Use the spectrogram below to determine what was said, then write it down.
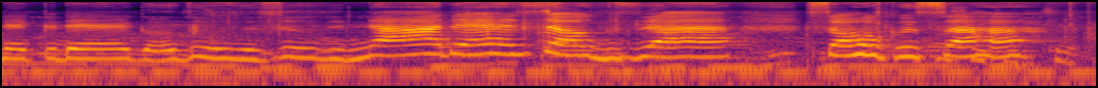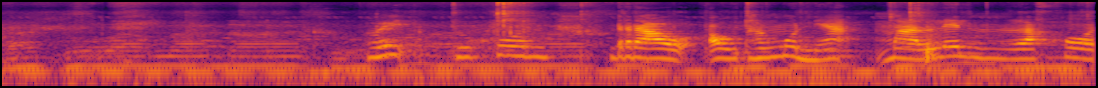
เด็กกูเด็กกูกูกูสู้ดินาเดโซกุซาโซกุซา เฮ้ยทุกคนเราเอาทั้งหมดเนี้ยมาเล่นละคร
